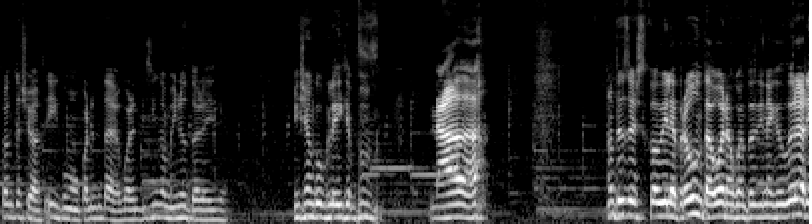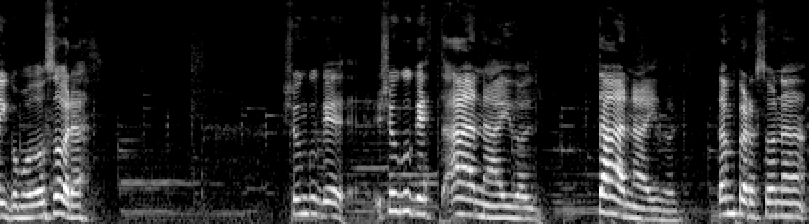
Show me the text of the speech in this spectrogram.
cuánto llevas? Y como 40, 45 minutos le dice. Y Jungkook le dice, "Pff, nada. Entonces Hobby le pregunta, bueno, ¿cuánto tiene que durar? Y como dos horas. Jungkook, que- Jungkook es tan idol, tan idol, tan persona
